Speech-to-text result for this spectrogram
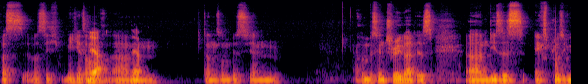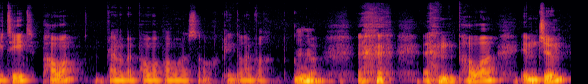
was, was ich mich jetzt auch ja, ähm, ja. dann so ein bisschen, so ein bisschen triggert, ist ähm, dieses Explosivität, Power bleiben wir bei Power. Power ist auch, klingt doch einfach cooler. Mhm. Power im Gym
